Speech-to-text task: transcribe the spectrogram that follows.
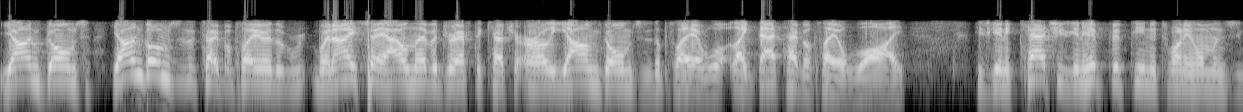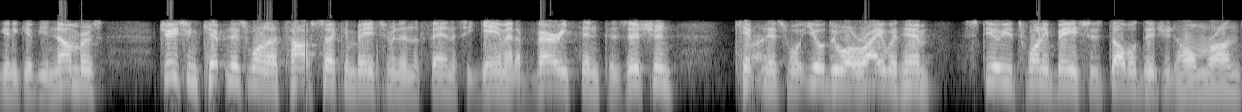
Yan Gomes. Yan Gomes is the type of player that when I say I'll never draft a catcher early, Yan Gomes is the player. Like that type of player. Why? He's going to catch. He's going to hit 15 to 20 home runs. He's going to give you numbers. Jason Kipnis, one of the top second basemen in the fantasy game, at a very thin position. Kipnis, what you'll do all right with him. Steal you 20 bases, double-digit home runs.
